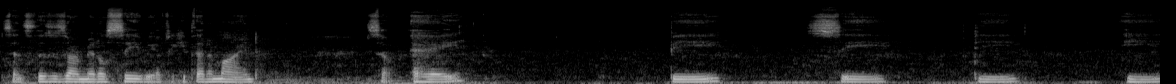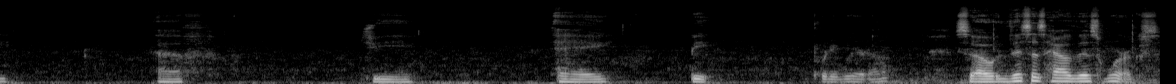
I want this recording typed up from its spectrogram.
Since this is our middle C, we have to keep that in mind. So A, B, C, D, E, F, G, A, B. Pretty weird, huh? So this is how this works.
